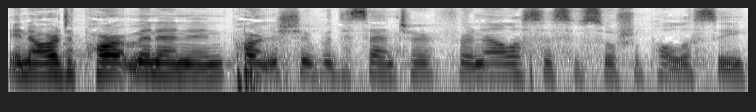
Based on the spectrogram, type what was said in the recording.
in our department and in partnership with the Centre for Analysis of Social Policy.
